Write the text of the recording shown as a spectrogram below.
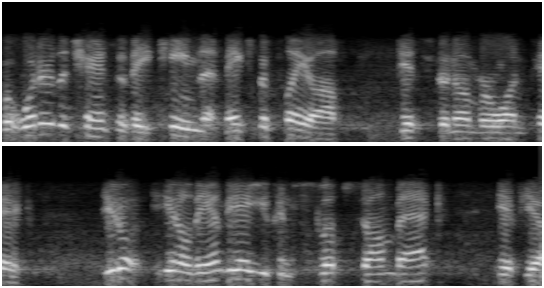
but what are the chances a team that makes the playoff gets the number one pick? You don't, you know, the NBA you can slip some back if you,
